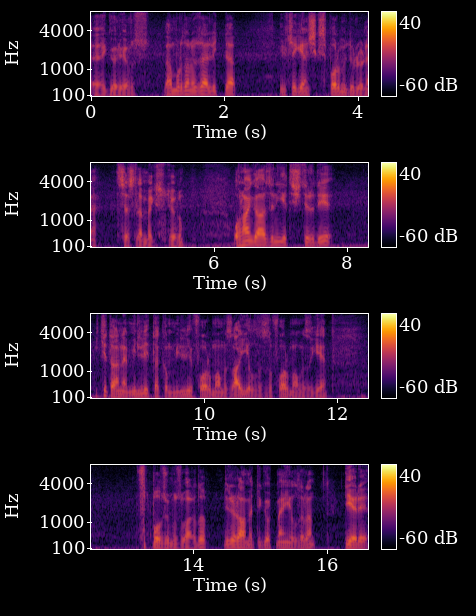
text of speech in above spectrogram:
e, görüyoruz. Ben buradan özellikle İlçe Gençlik Spor Müdürlüğü'ne seslenmek istiyorum. Orhan Gazi'nin yetiştirdiği iki tane milli takım, milli formamızı, ay yıldızlı formamızı giyen futbolcumuz vardı. Biri rahmetli Gökmen Yıldıran, diğeri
